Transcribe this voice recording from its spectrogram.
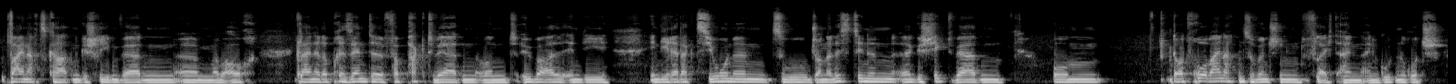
Weihnachtskarten geschrieben werden, ähm, aber auch kleinere Präsente verpackt werden und überall in die in die Redaktionen zu Journalistinnen äh, geschickt werden, um dort frohe Weihnachten zu wünschen, vielleicht einen einen guten Rutsch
